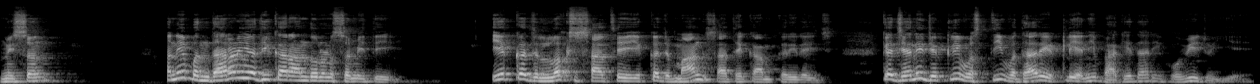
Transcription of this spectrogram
મિશન અને બંધારણીય અધિકાર આંદોલન સમિતિ એક જ લક્ષ્ય સાથે, એક જ માંગ સાથે કામ કરી રહી છે કે જેની જેટલી વસ્તી વધારે, એટલી એની ભાગીદારી હોવી જોઈએ.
